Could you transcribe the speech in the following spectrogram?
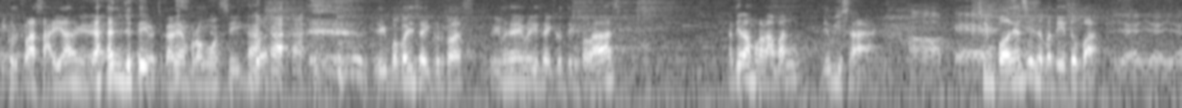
ikut kelas saya ya anjay sekalian promosi Bapak bisa ikut kelas, misalnya bisa ikutin kelas. Nanti lama kelamaan dia bisa. Oke. Simpelnya sih seperti itu, Pak. Iya iya iya.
